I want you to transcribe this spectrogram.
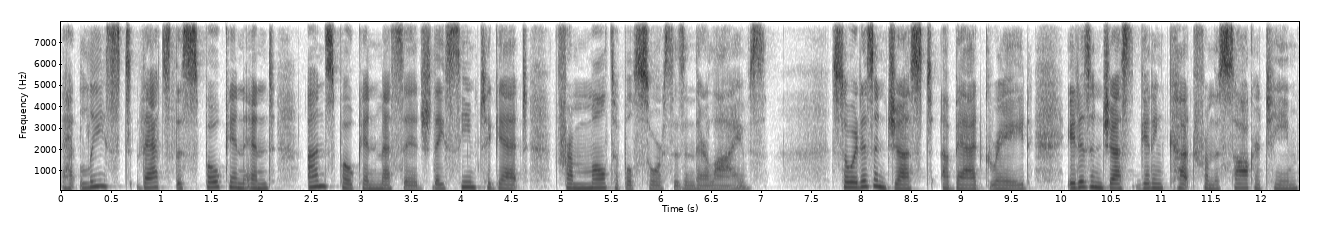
At least that's the spoken and unspoken message they seem to get from multiple sources in their lives. So it isn't just a bad grade. It isn't just getting cut from the soccer team.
